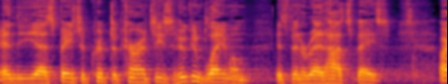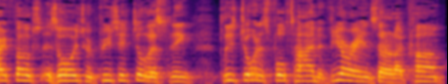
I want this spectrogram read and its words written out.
in the uh, space of cryptocurrencies. Who can blame them? It's been a red hot space. All right, folks, as always, we appreciate you listening. Please join us full time at VRAinsider.com.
